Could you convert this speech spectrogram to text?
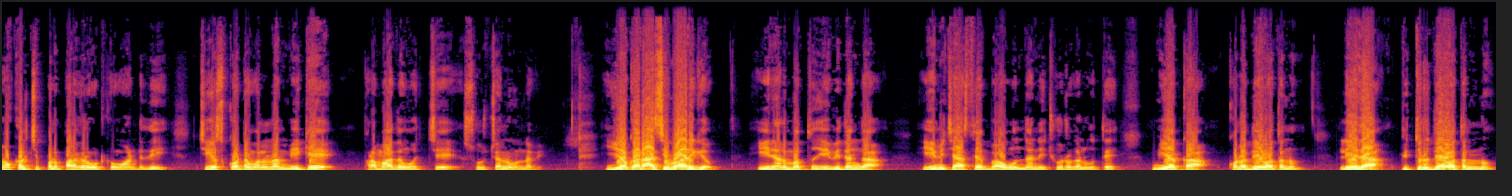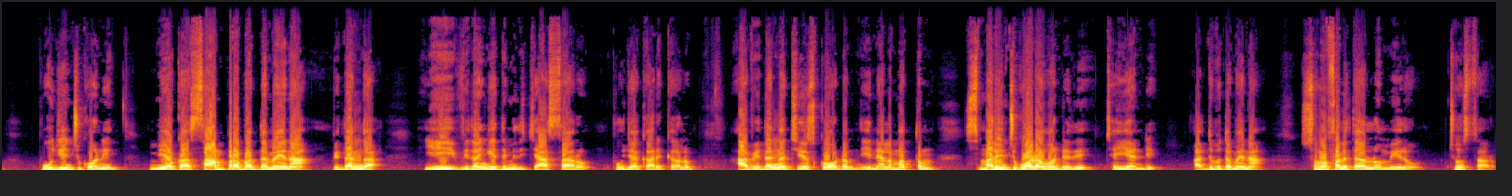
మోకలు చిప్పలు పరగొట్టుకోవడం వంటిది చేసుకోవటం వలన మీకే ప్రమాదం వచ్చే సూచనలు ఉన్నవి. ఈ యొక్క రాశి వారికి ఈ నెల మొత్తం ఏ విధంగా ఏమి చేస్తే బాగుందని చూడగలిగితే మీ యొక్క కులదేవతను లేదా పితృదేవతలను పూజించుకొని మీ యొక్క సాంప్రబద్ధమైన విధంగా ఏ విధంగా అయితే మీరు చేస్తారో పూజా కార్యక్రమం ఆ విధంగా చేసుకోవడం ఈ నెల మొత్తం స్మరించుకోవడం వంటిది చేయండి. అద్భుతమైన శుభ ఫలితాలను మీరు చూస్తారు.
